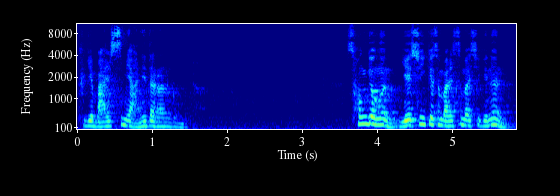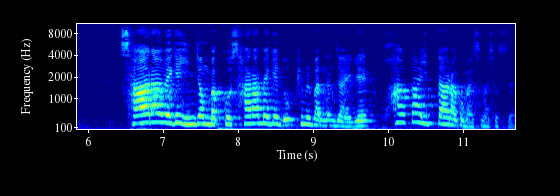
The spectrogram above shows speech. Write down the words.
그게 말씀이 아니다라는 겁니다. 성경은 예수님께서 말씀하시기는 사람에게 인정받고 사람에게 높임을 받는 자에게 화가 있다라고 말씀하셨어요.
